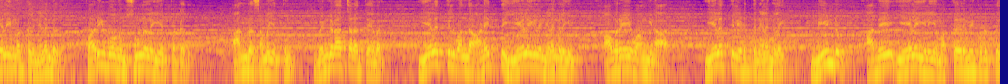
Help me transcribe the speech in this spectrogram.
ஏழை மக்கள் நிலங்கள் பறிபோகும் சூழ்நிலை ஏற்பட்டது. அந்த சமயத்தில் வெங்கடாச்சல தேவர் ஏலத்தில் வந்த அனைத்து ஏழைகளின் நிலங்களையும் அவரே வாங்கினார். ஏலத்தில் எடுத்த நிலங்களை மீண்டும் அதே ஏழை எளிய மக்களிடமே கொடுத்து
